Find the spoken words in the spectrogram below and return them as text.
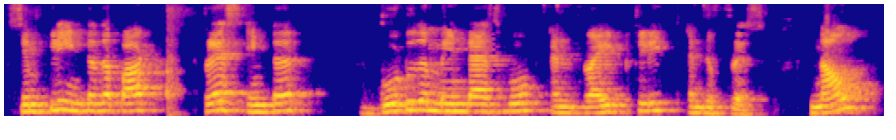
Simply enter the path, press enter, go to the main dashboard and right click and refresh. Now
